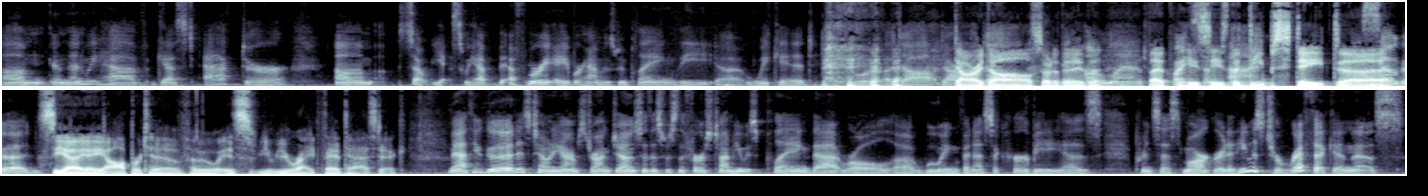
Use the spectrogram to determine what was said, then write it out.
um, and then we have guest actor. Um, so yes, we have F. Murray Abraham, who's been playing the uh, Wicked, Dar Dar Adal Adal, sort of the, Homeland. the that he's he's the deep state uh, so good. CIA operative who is you're, you're right, fantastic. Matthew Goode is Tony Armstrong Jones. So this was the first time he was playing that role, uh, wooing Vanessa Kirby as Princess Margaret, and he was terrific in this.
